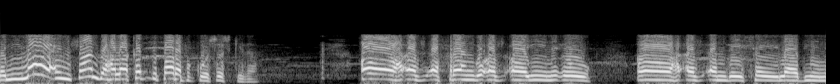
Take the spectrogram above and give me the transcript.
بني نوع انسان د هلاکت لپاره په کوشش کې ده آه از افرنگ و از آیین او آه از اندیشه لادین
